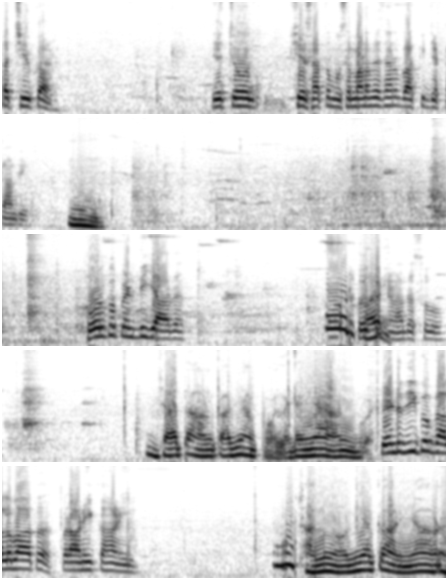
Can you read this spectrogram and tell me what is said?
25 ਘਰ। ਇਹ ਚੋਂ 6-7 ਮੁਸਲਮਾਨਾਂ ਦੇ ਸਨ ਬਾਕੀ ਜੱਟਾਂ ਦੇ। ਹੂੰ। ਹੋਰ ਕੋਈ ਪਿੰਡ ਦੀ ਯਾਦ? ਹੋਰ ਕੋਈ ਘਟਨਾ ਦੱਸੋ? ਜਾਂ ਤਾਂ ਹੁਣ ਕਾਹਦੀਆਂ ਭੁੱਲ ਗਈਆਂ ਹੁਣ ਪਿੰਡ ਦੀ ਕੋਈ ਗੱਲਬਾਤ ਪੁਰਾਣੀ ਕਹਾਣੀ? ਉਹ ਸਾਨੂੰ ਆਉਂਦੀਆਂ ਕਹਾਣੀਆਂ ਹੁਣ।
